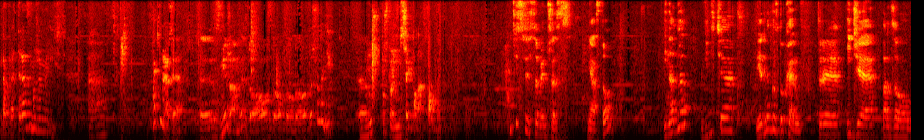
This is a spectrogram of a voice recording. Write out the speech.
Dobra, teraz możemy iść. W takim razie e, zmierzamy do, do, do, do, do świątyni. Mistrza Ipona. Idziecie sobie przez miasto i nagle widzicie jednego z dokerów, który idzie bardzo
